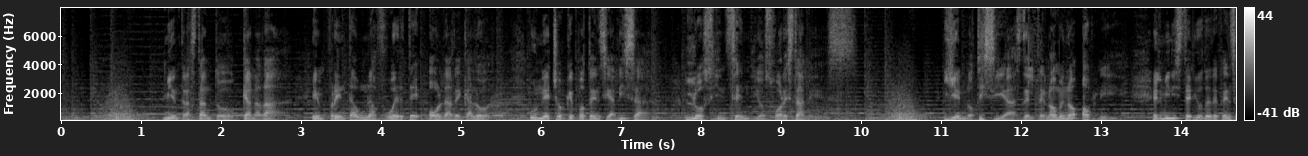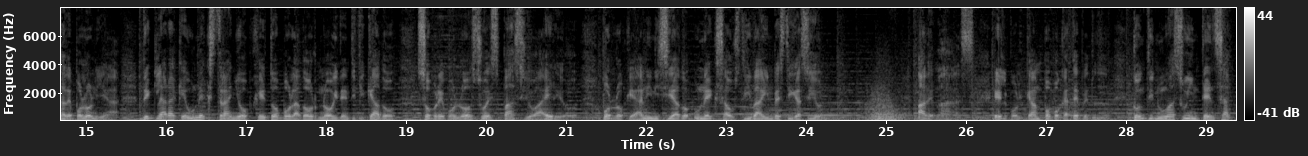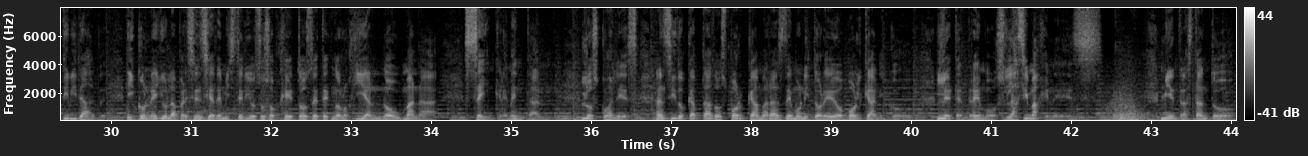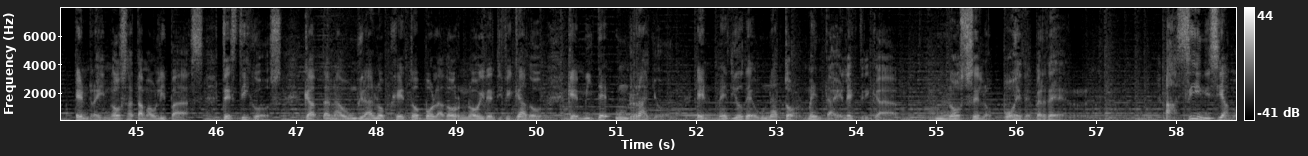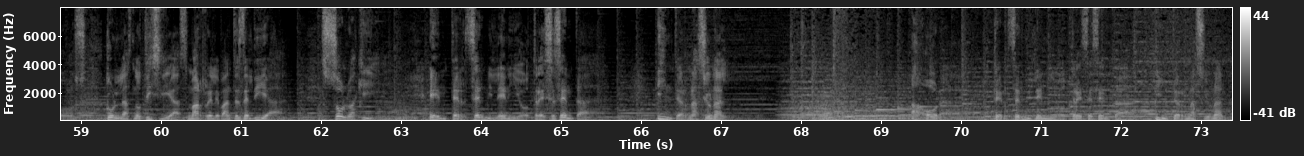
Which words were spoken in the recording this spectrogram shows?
Mientras tanto, Canadá enfrenta una fuerte ola de calor, un hecho que potencializa los incendios forestales. Y en noticias del fenómeno ovni, el Ministerio de Defensa de Polonia declara que un extraño objeto volador no identificado sobrevoló su espacio aéreo, por lo que han iniciado una exhaustiva investigación. Además, el volcán Popocatépetl continúa su intensa actividad y con ello la presencia de misteriosos objetos de tecnología no humana se incrementan, los cuales han sido captados por cámaras de monitoreo volcánico. Le tendremos las imágenes. Mientras tanto, en Reynosa, Tamaulipas, testigos captan a un gran objeto volador no identificado que emite un rayo en medio de una tormenta eléctrica. No se lo puede perder. Así iniciamos con las noticias más relevantes del día, solo aquí, en Tercer Milenio 360 Internacional. Ahora, Tercer Milenio 360 Internacional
